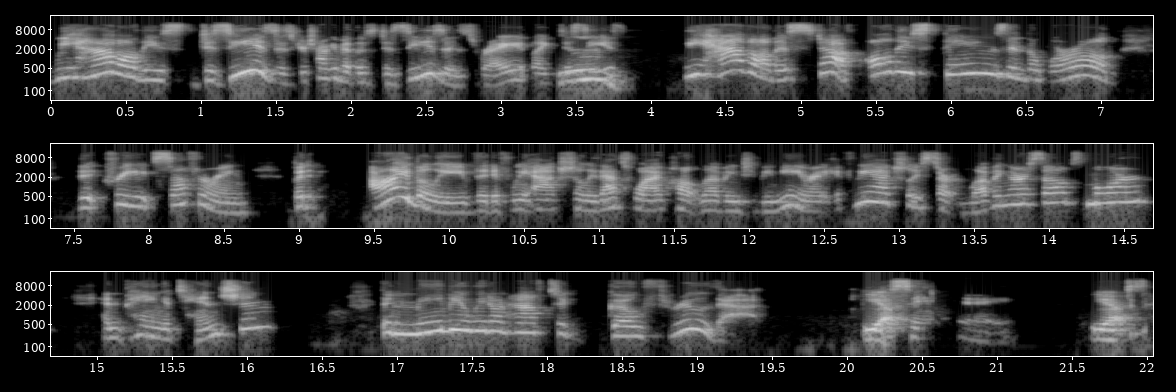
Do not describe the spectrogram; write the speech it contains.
we have all these diseases. You're talking about those diseases, right? Like mm. disease. Mm. We have all this stuff, all these things in the world that create suffering. But I believe that if we actually, that's why I call it loving to be me, right? If we actually start loving ourselves more and paying attention, then maybe we don't have to go through that yeah. the same day. Yeah. It doesn't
